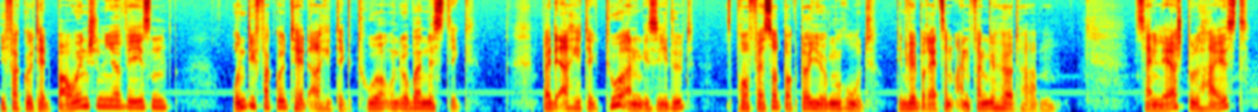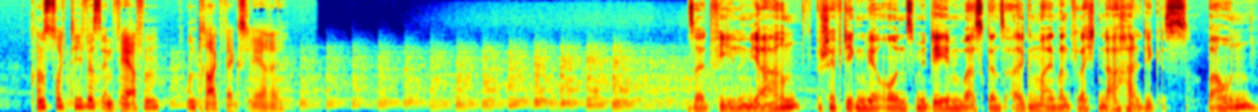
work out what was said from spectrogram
Die Fakultät Bauingenieurwesen und die Fakultät Architektur und Urbanistik. Bei der Architektur angesiedelt Professor Dr. Jürgen Ruth, den wir bereits am Anfang gehört haben. Sein Lehrstuhl heißt Konstruktives Entwerfen und Tragwerkslehre. Seit vielen Jahren beschäftigen wir uns mit dem, was ganz allgemein man vielleicht nachhaltiges Bauen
